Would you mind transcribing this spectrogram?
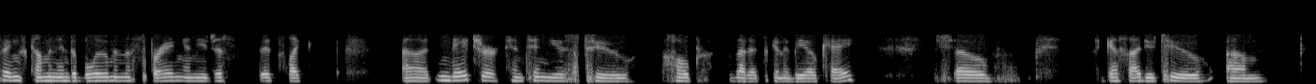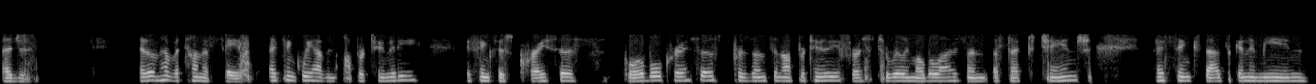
things coming into bloom in the spring and you just it's like uh, nature continues to hope that it's going to be okay so i guess i do too um, i just i don't have a ton of faith. I think we have an opportunity. I think this crisis global crisis presents an opportunity for us to really mobilize and affect change. I think that's going to mean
